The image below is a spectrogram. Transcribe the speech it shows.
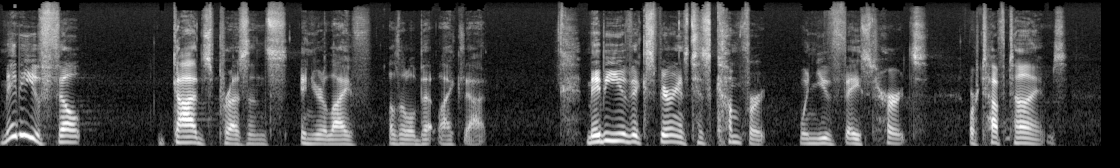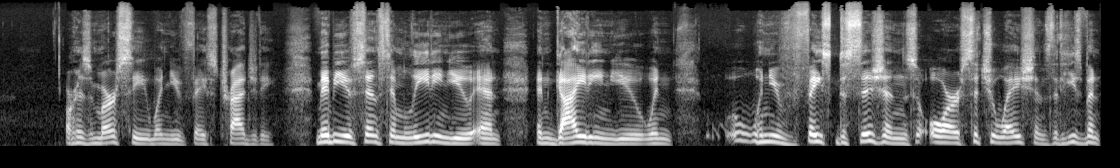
Maybe you felt God's presence in your life a little bit like that. Maybe you've experienced His comfort when you've faced hurts or tough times, or His mercy when you've faced tragedy. Maybe you've sensed Him leading you and, and guiding you when, when you've faced decisions or situations that he's been,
